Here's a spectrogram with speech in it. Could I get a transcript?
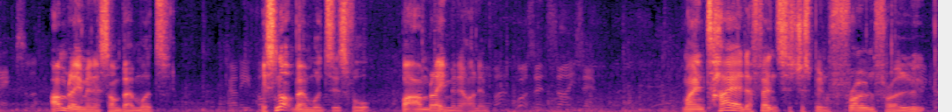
excellent. I'm blaming this on Ben Woods. It's not Ben Woods' fault, but I'm blaming it on him. My entire defence has just been thrown for a loop.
